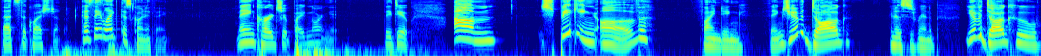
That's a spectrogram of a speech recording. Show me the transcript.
That's the question. Because they like this kind of thing. They encourage it by ignoring it. They do. Um, speaking of finding things, you have a dog. I know this is random. You have a dog who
